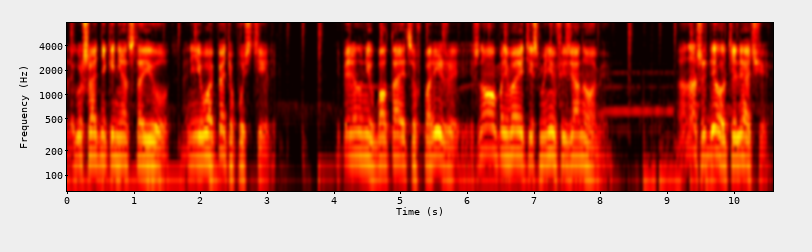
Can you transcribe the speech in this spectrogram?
«Лягушатники не отстают, они его опять упустили. Теперь он у них болтается в Париже и снова, понимаете, сменим физиономию. А наше дело телячье.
